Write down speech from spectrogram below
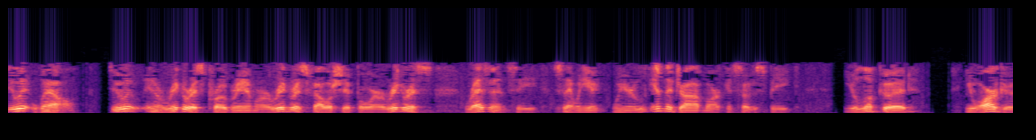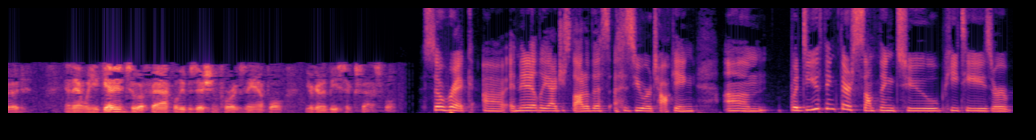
do it well. Do it in a rigorous program or a rigorous fellowship or a rigorous residency so that when you when you're in the job market, so to speak, you look good, you are good, and that when you get into a faculty position, for example, you're going to be successful. So, Rick, uh, admittedly, I just thought of this as you were talking. Um, but do you think there's something to PTs or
